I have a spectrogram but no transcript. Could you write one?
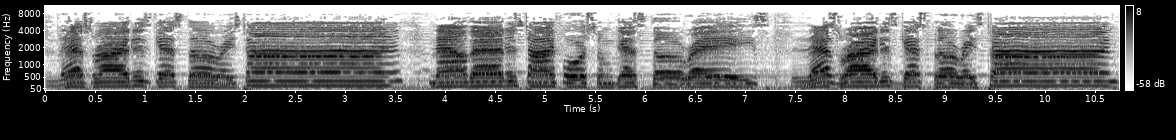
That's right, it's guest the race time. Now that it's time for some guest the race. That's right, it's guest the race time.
